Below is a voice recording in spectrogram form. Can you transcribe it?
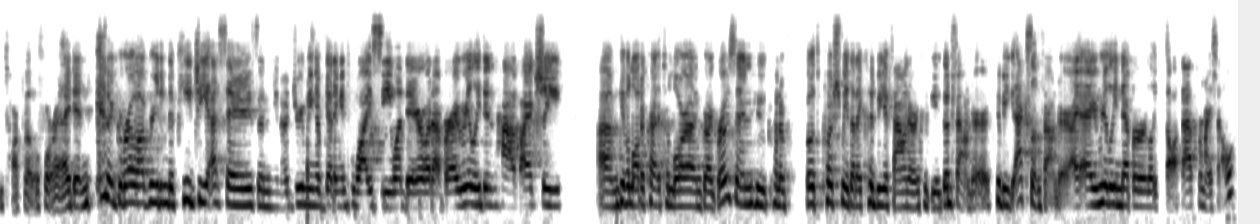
we talked about before. I didn't kind of grow up reading the PG essays and you know dreaming of getting into YC one day or whatever. I really didn't have. I actually um, give a lot of credit to Laura and Greg Rosen, who kind of both pushed me that I could be a founder and could be a good founder, could be an excellent founder. I, I really never like thought that for myself.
